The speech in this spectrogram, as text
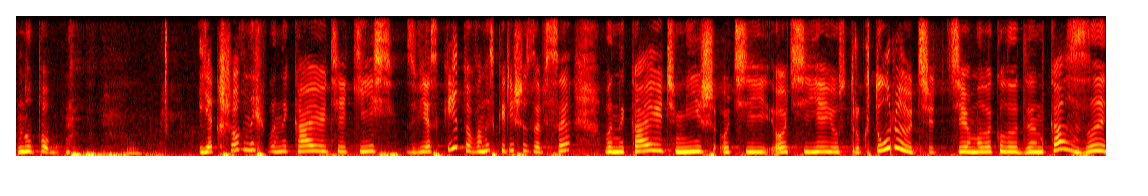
Ну, по... Якщо в них виникають якісь зв'язки, то вони, скоріше за все, виникають між оці... оцією структурою чи цією молекулою ДНК з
